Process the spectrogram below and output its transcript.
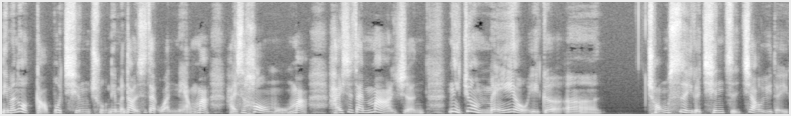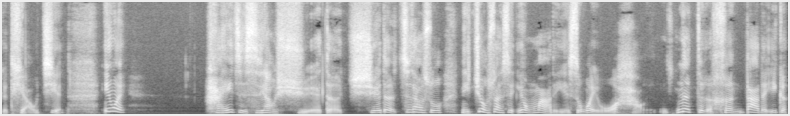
你们如果搞不清。楚，你们到底是在晚娘骂，还还是后母骂，还是在骂人？你就没有一个呃，从事一个亲子教育的一个条件，因为孩子是要学的，学的知道说，你就算是用骂的，也是为我好。那这个很大的一个。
